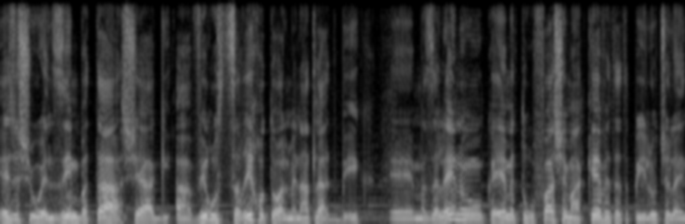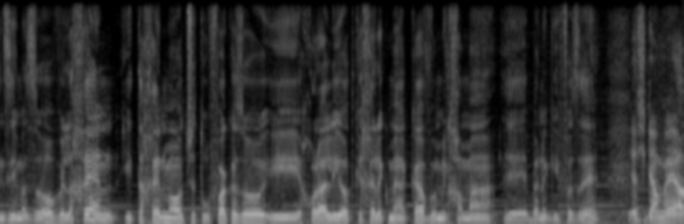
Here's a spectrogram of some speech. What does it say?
איזשהו אנזים בתא שהווירוס צריך אותו על מנת להדביק. אה, מזלנו, קיימת תרופה שמעכבת את הפעילות של האנזים הזו, ולכן ייתכן מאוד שתרופה כזו היא יכולה להיות כחלק מהקו במלחמה אה, בנגיף הזה. יש גם אה,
